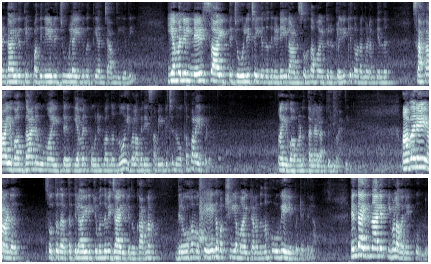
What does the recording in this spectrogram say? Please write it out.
രണ്ടായിരത്തി പതിനേഴ് ജൂലൈ ഇരുപത്തി അഞ്ചാം തീയതി യമനിൽ നേഴ്സായിട്ട് ജോലി ചെയ്യുന്നതിനിടയിലാണ് സ്വന്തമായിട്ടൊരു ക്ലിനിക്ക് തുടങ്ങണം എന്ന് സഹായ വാഗ്ദാനവുമായിട്ട് യമൻ പൗരൻ വന്നെന്നോ ഇവൾ അവനെ സമീപിച്ചെന്നോ ഒക്കെ പറയപ്പെടുന്നു. ആ യുവാവാണ് തലാൽ അബ്ദുൽ മഹദി. അവനെയാണ് സ്വത്ത് തർക്കത്തിലായിരിക്കുമെന്ന് വിചാരിക്കുന്നു. കാരണം ദ്രോഹമൊക്കെ ഏകപക്ഷീയമായിട്ടാണെന്നൊന്നും പ്രൂവ് ചെയ്യപ്പെട്ടിട്ടില്ല. എന്തായിരുന്നാലും ഇവൾ അവനെ കൊന്നു.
